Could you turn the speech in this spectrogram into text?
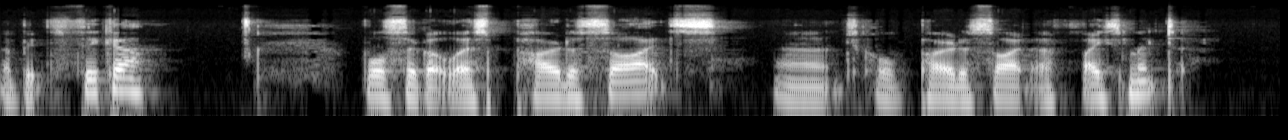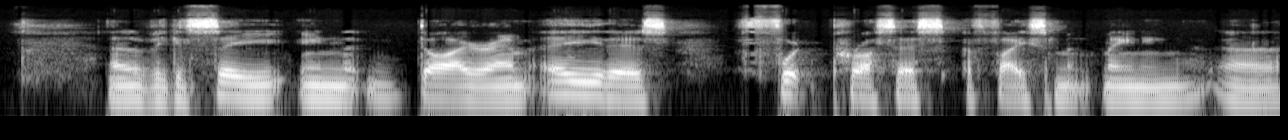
a bit thicker. We've also got less podocytes. Uh, it's called podocyte effacement. And if you can see in diagram E, there's foot process effacement, meaning uh,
